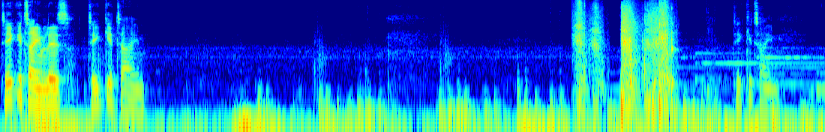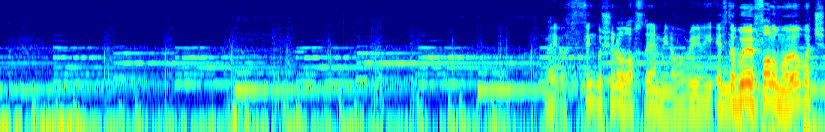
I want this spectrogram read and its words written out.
Take your time, Liz. Take your time. Take your time. Think we should have lost them, you know, really. If they hmm. were following her, which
